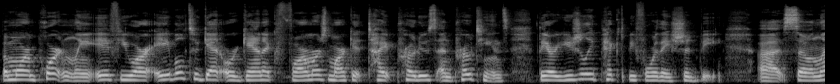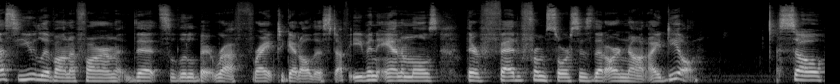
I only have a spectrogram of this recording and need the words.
but more importantly, if you are able to get organic farmers market type produce and proteins, they are usually picked before they should be. Uh, so, unless you live on a farm that's a little bit rough, right, to get all this stuff, even animals, they're fed from sources that are not ideal. So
